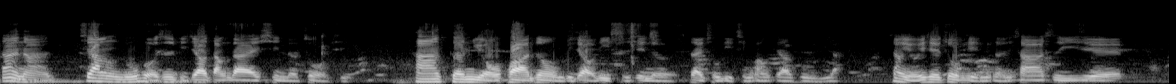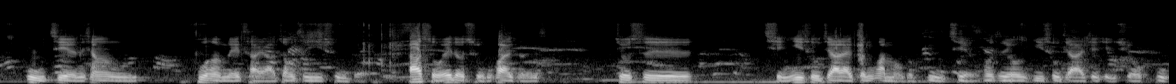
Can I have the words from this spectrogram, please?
当然啦，像如果是比较当代性的作品，它跟油画这种比较有历史性的在处理情况下不一样。像有一些作品，可能它是一些物件，像复合美彩啊、装置艺术的，它所谓的损坏，可能就是请艺术家来更换某个部件，或是用艺术家来进行修复。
